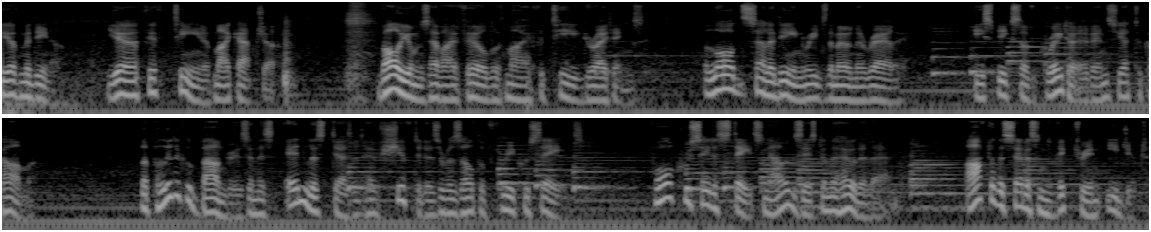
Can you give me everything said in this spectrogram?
city of Medina, year 15 of my capture. Volumes have I filled with my fatigued writings. Lord Saladin reads them only rarely. He speaks of greater events yet to come. The political boundaries in this endless desert have shifted as a result of three crusades. Four crusader states now exist in the Holy Land. After the Saracens' victory in Egypt,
